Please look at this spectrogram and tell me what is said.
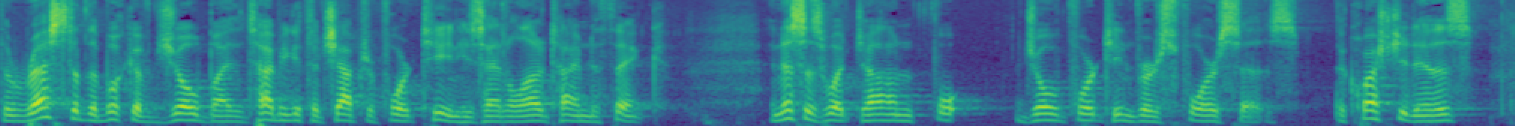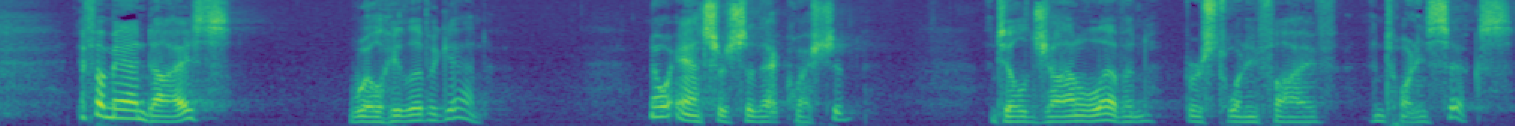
the rest of the book of Job, by the time you get to chapter 14, he's had a lot of time to think. And this is what John, Job 14, verse 4 says. The question is if a man dies, will he live again? No answers to that question until John 11, verse 25 and 26.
